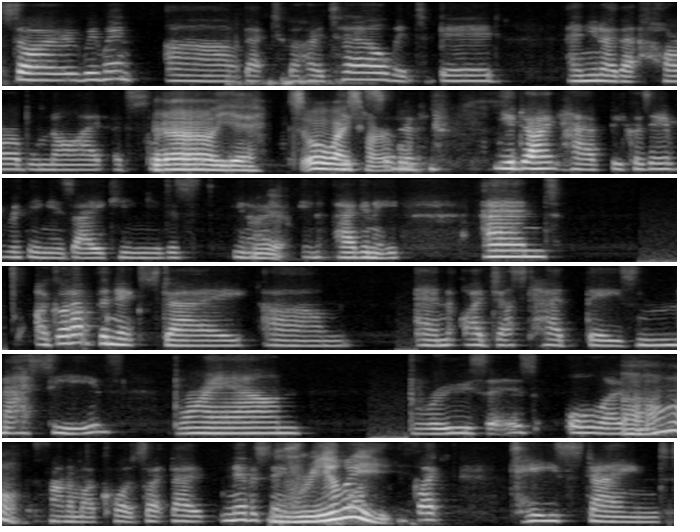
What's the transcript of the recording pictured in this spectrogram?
So we went uh, back to the hotel, went to bed, and you know that horrible night of sleep. Oh yeah. It's always you sort horrible. of- you don't have because everything is aching. You're just, you know, Yeah. in agony. And I got up the next day um, and I just had these massive brown bruises all over my, Oh, the front of my quads. Like they never seen Really? It's like tea stained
